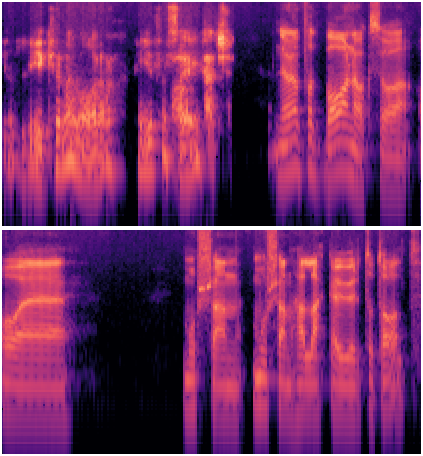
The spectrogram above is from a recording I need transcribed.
Skulle ju kunna vara i och för Ja, sig. kanske. Nu har de fått barn också och eh, morsan, morsan har lackat ur totalt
